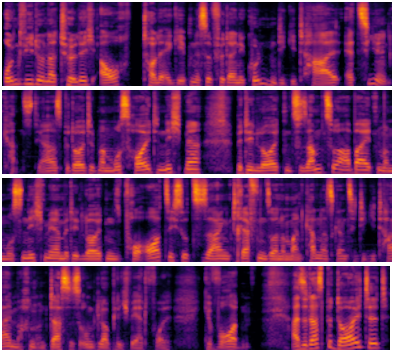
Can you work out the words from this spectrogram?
und wie du natürlich auch tolle Ergebnisse für deine Kunden digital erzielen kannst. Ja, das bedeutet, man muss heute nicht mehr mit den Leuten zusammenzuarbeiten, man muss nicht mehr mit den Leuten vor Ort sich sozusagen treffen, sondern man kann das Ganze digital machen und das ist unglaublich wertvoll geworden. Also das bedeutet,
